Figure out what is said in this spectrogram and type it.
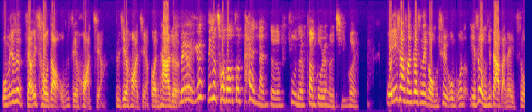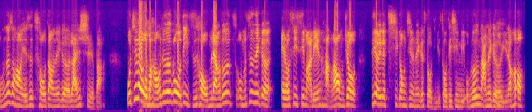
我们就是只要一抽到，我们就直接划价，直接划价，管他的。没有，因为那个抽到这太难得了，不能放过任何机会。我印象深刻是那个，我们去，我我也是我们去大阪那一次，我们那时候好像也是抽到那个蓝雪吧。我记得我们好像就是落地之后，我们两个都是我们是那个 LCC 嘛联航，然后我们就只有一个七公斤的那个手提手提行李，我们都是拿那个而已。然后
